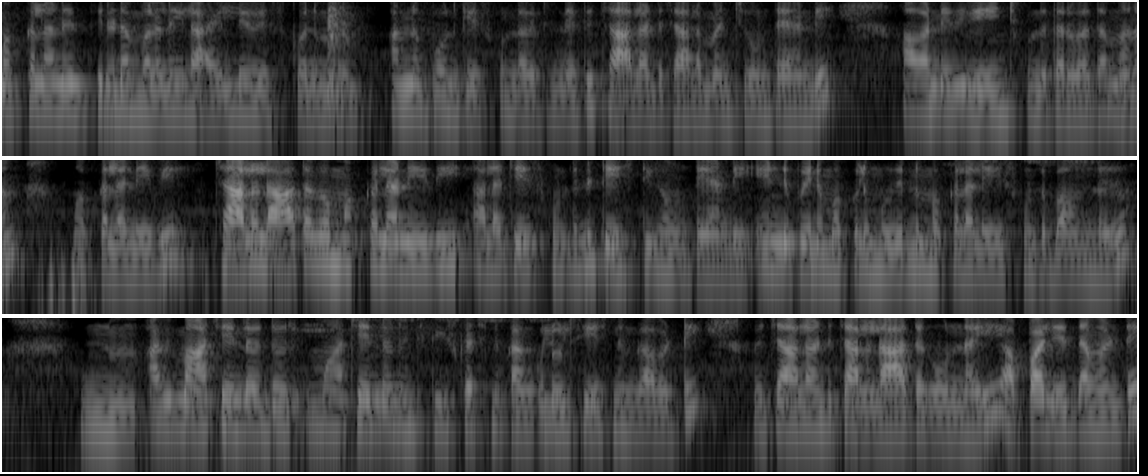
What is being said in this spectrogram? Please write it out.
మొక్కలు అనేది తినడం వలన ఇలా ఆయిల్లో వేసుకొని మనం అన్నం పోనికి వేసుకున్న తినైతే చాలా అంటే చాలా మంచిగా ఉంటాయండి. అవన్నీ వేయించుకున్న తర్వాత మనం మొక్కలు అనేవి చాలా లాతగా మొక్కలు అనేది అలా చేసుకుంటేనే టేస్టీగా ఉంటాయండి. ఎండిపోయిన మొక్కలు ముదిరిన మొక్కలు అలా వేసుకుంటే బాగుండదు. అవి మా చేనులో దొరి మా చేనులో నుంచి తీసుకొచ్చిన కంకులు ఒలిసి వేసినాం కాబట్టి అవి చాలా అంటే చాలా లాతగా ఉన్నాయి. అప్పాలు చేద్దామంటే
